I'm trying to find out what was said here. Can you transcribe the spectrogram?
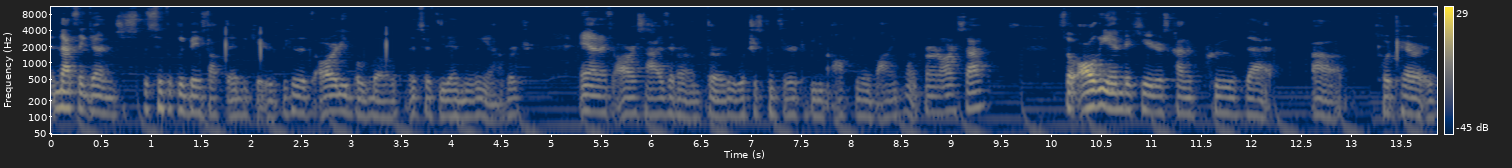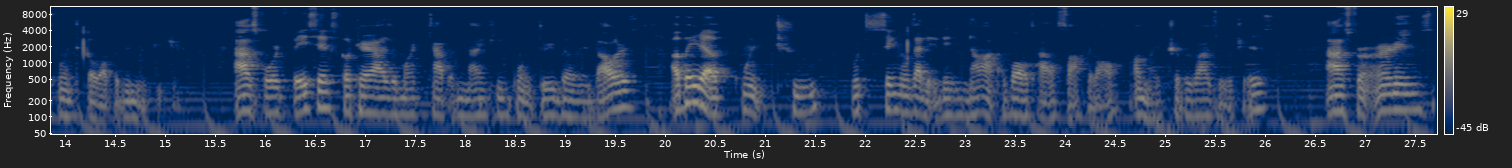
And that's again just specifically based off the indicators because it's already below its 50 day moving average and its RSI is at around 30, which is considered to be an optimal buying point for an RSI. So all the indicators kind of prove that uh, Coterra is going to go up in the near future. As for its basics, Coterra has a market cap of $19.3 billion, a beta of 0.2 which signals that it is not a volatile stock at all, unlike TripAdvisor, which is. As for earnings,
